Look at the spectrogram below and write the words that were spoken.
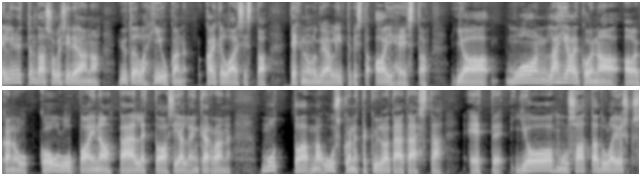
Eli nyt taas olisi ideana jutella hiukan kaikenlaisista teknologiaan liittyvistä aiheista. Ja mulla on lähiaikoina alkanut koulu painaa päälle taas jälleen kerran, mutta mä uskon, että kyllä tää tästä että joo, mulla saattaa tulla joskus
